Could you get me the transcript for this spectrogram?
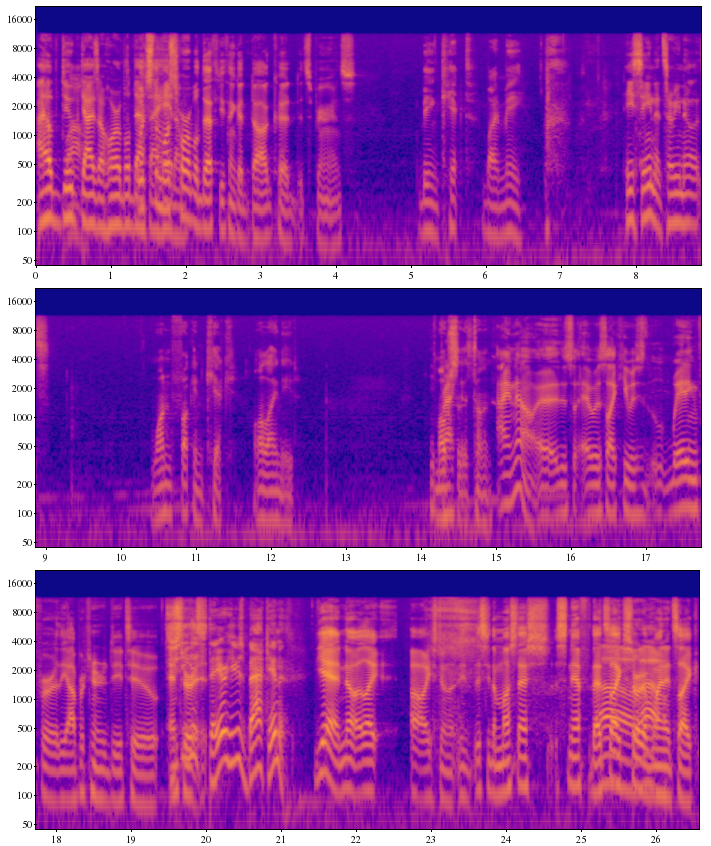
I hope Duke Wow. dies a horrible death. What's I the hate most him. horrible death you think a dog could experience? Being kicked by me. He's seen it, so he knows. One fucking kick. All I need. He's most of practiced. the time. I know it was, it was like he was waiting for the opportunity to Did you see enter. his stare? He was back in it. Yeah, no, like oh, he's doing. The, you see the mustache sniff? That's like Oh, sort wow. of when it's like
